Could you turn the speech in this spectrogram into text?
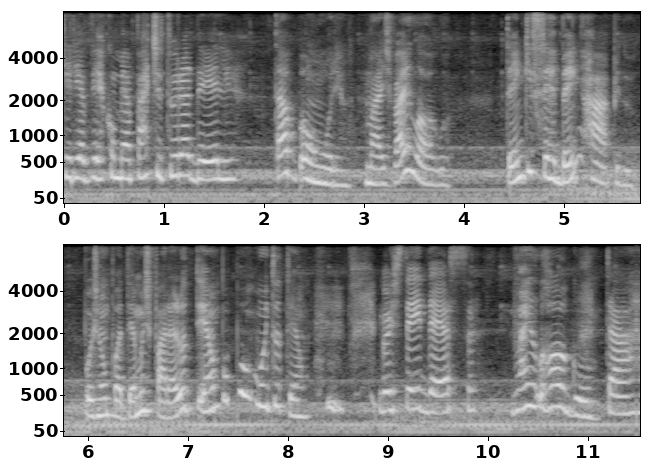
Queria ver como é a partitura dele. Tá bom, Urian, mas vai logo. Tem que ser bem rápido, pois não podemos parar o tempo por muito tempo. Gostei dessa. Vai logo. Tá.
